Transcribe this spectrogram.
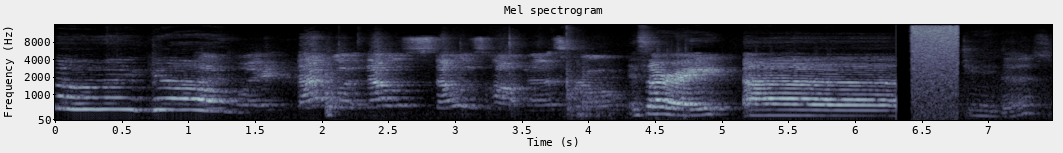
oh my god. Oh boy, that was that was that was a hot mess, bro. It's alright. Uh. Do you need this?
